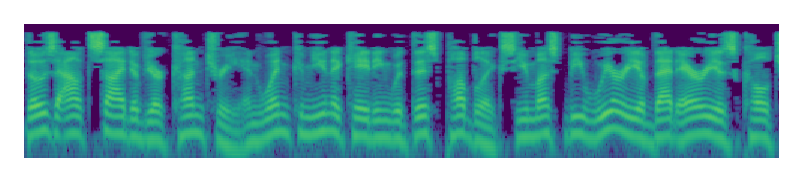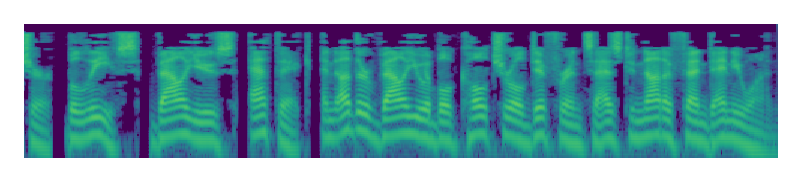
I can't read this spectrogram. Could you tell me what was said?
those outside of your country and when communicating with this publics you must be weary of that area's culture, beliefs, values, ethic, and other valuable cultural difference as to not offend anyone.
